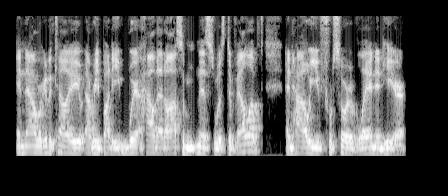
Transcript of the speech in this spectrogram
And now we're going to tell you everybody where how that awesomeness was developed and how you sort of landed here.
